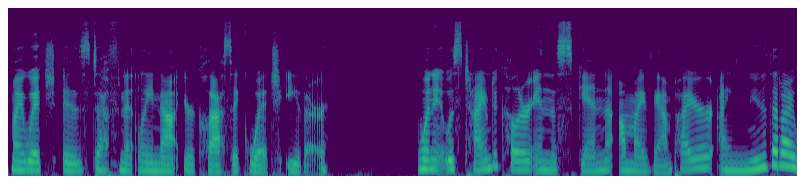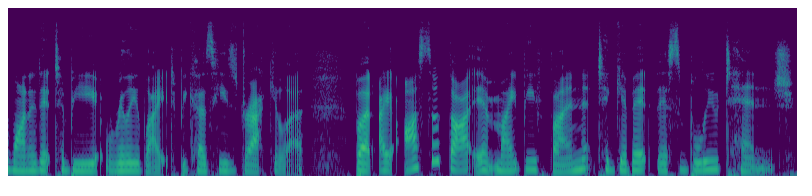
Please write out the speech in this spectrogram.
My witch is definitely not your classic witch either. When it was time to color in the skin on my vampire, I knew that I wanted it to be really light because he's Dracula, but I also thought it might be fun to give it this blue tinge.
